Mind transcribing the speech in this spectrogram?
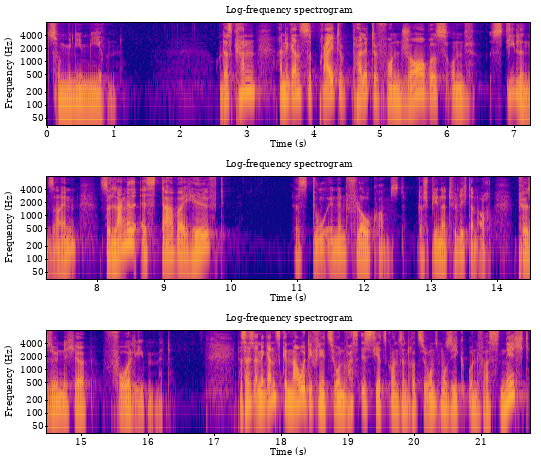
zu minimieren. Und das kann eine ganz breite Palette von Genres und Stilen sein, solange es dabei hilft, dass du in den Flow kommst. Da spielen natürlich dann auch persönliche Vorlieben mit. Das heißt, eine ganz genaue Definition, was ist jetzt Konzentrationsmusik und was nicht,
